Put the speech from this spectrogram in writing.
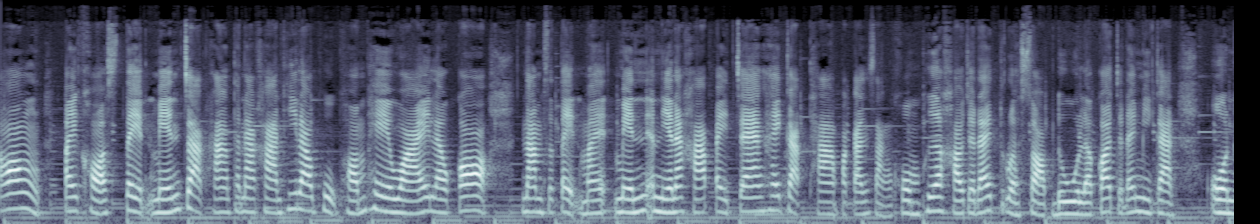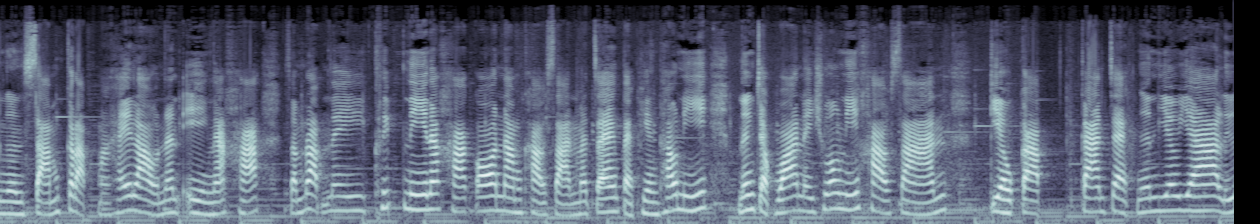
ต้องไปขอสเตทเมนต์จากทางธนาคารที่เราผูกพร้อมเพย์ไว้ แล้วก็นำสเตทเมนต์อันนี้นะคะ ไปแจ้งให้กับทางประกันสังคม เพื่อเขาจะได้ตรวจสอบดู แล้วก็จะได้มีการโอนเงินซ้ำกลับมาให้เรานั่นเองนะคะสำหรับในคลิปนี้นะคะ ก็นำข่าวสารมาแจ้งแต่เพียงเท่านี้ เนื่องจากว่าในช่วงนี้ข่าวสารเกี่ยวกับ การแจกเงินเยียวยา หรือ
